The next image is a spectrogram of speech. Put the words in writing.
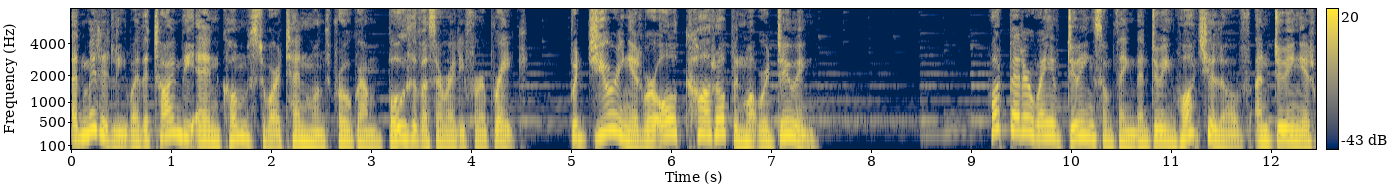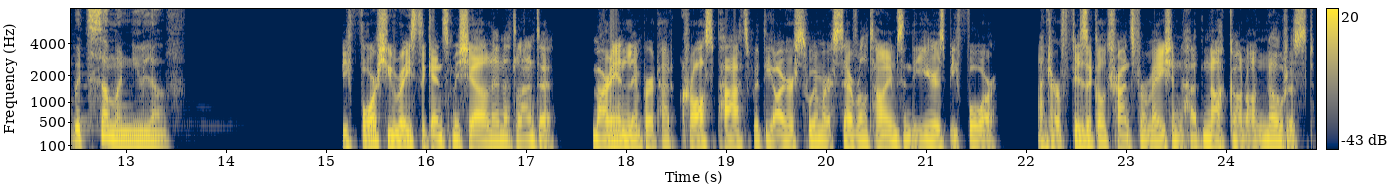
Admittedly, by the time the end comes to our 10 month programme, both of us are ready for a break. But during it, we're all caught up in what we're doing. What better way of doing something than doing what you love and doing it with someone you love? Before she raced against Michelle in Atlanta, Marianne Limpert had crossed paths with the Irish swimmer several times in the years before, and her physical transformation had not gone unnoticed.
